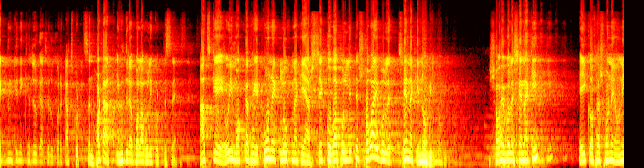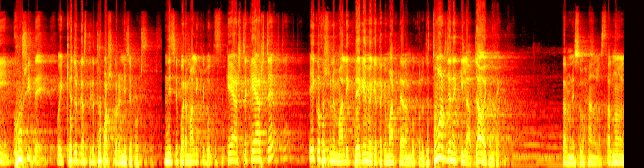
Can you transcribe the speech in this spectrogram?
একদিন তিনি খেজুর গাছের উপরে কাজ করতেছেন। হঠাৎ ইহুদিরা বলা বলি করতেছে, আজকে ওই মক্কা থেকে কোন এক লোক নাকি আসছে কোবাপল্লীতে? সবাই বলে, সে নাকি নবী। সবাই বলে, সে নাকি? এই কথা শুনে উনি খুশিতে ওই খেজুর গাছ থেকে ধপাস করে নিচে পড়ছে। নিচে পরে মালিককে বলতেছে, কে আসছে? কে আসছে? এই কথা শুনে মালিক রেগে মেগে তাকে মারতে আরম্ভ করল যে, তোমার জেনে কি লাভ? যাও এখান থেকে। তার মানে সুবাহান আল্লাহ সালমান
